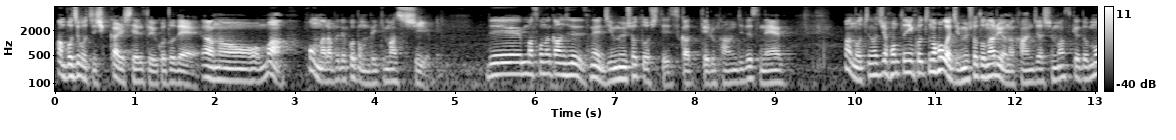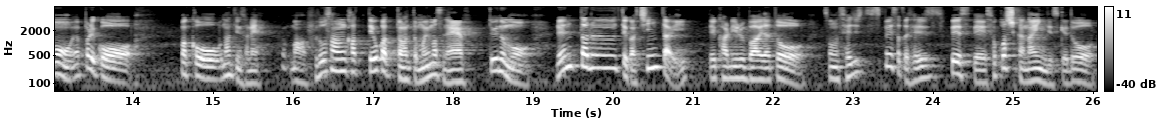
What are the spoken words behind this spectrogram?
まあ、ぼちぼちしっかりしているということで、あのまあ、本並べることもできますしで、まあ、そんな感じでですね事務所として使ってる感じですね、まあ、後々本当にこっちの方が事務所となるような感じはしますけどもやっぱりこう、まあ、こうなんていうんですかね、まあ、不動産買ってよかったなって思いますね。というのもレンタルっていうか賃貸で借りる場合だとその施術スペースだったら施術スペースでそこしかないんですけど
